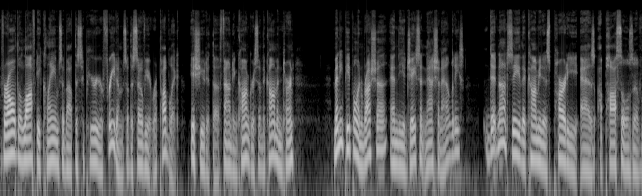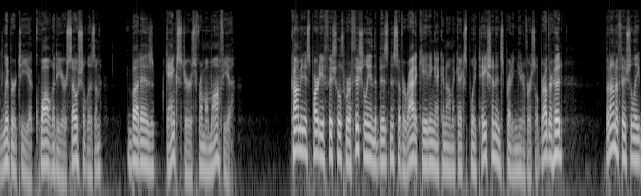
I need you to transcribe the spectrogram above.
For all the lofty claims about the superior freedoms of the Soviet Republic issued at the founding Congress of the Comintern, many people in Russia and the adjacent nationalities did not see the Communist Party as apostles of liberty, equality, or socialism, but as gangsters from a mafia. Communist Party officials were officially in the business of eradicating economic exploitation and spreading universal brotherhood, but unofficially,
